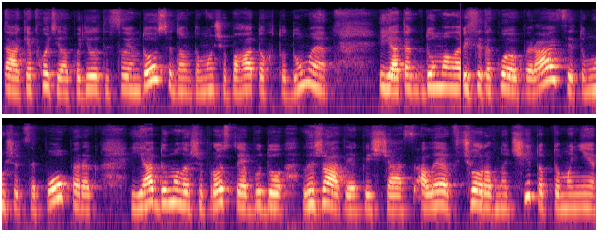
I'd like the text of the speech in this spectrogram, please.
Так, я б хотіла поділитися своїм досвідом, тому що багато хто думає, і я так думала після такої операції, тому що це поперек. Я думала, що просто я буду лежати якийсь час. Але вчора вночі, тобто мені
